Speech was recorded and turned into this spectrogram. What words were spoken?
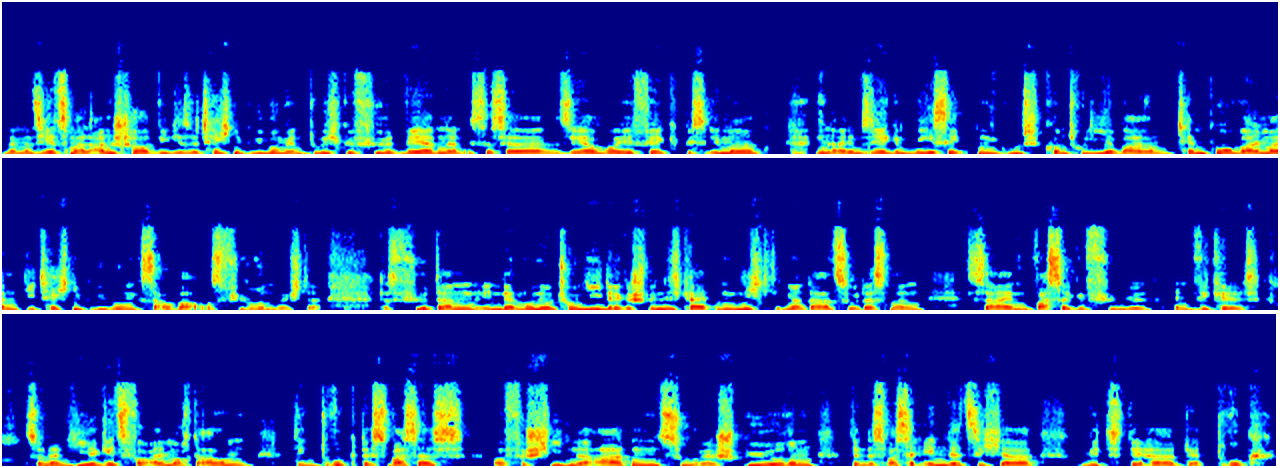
Wenn man sich jetzt mal anschaut, wie diese Technikübungen durchgeführt werden, dann ist das ja sehr häufig bis immer in einem sehr gemäßigten, gut kontrollierbaren Tempo, weil man die Technikübung sauber ausführen möchte. Das führt dann in der Monotonie der Geschwindigkeiten nicht immer dazu, dass man sein Wassergefühl entwickelt, sondern hier geht es vor allem auch darum, den Druck des Wassers auf verschiedene Arten zu erspüren, denn das Wasser ändert sich ja mit der, der Druck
